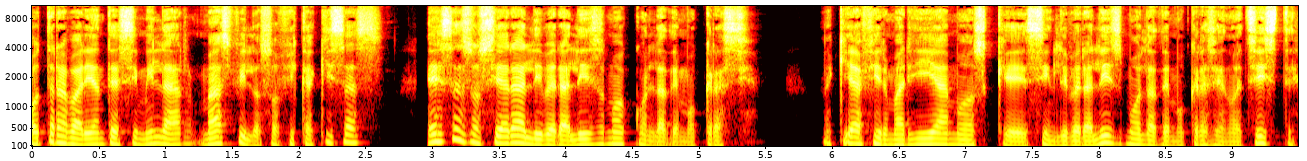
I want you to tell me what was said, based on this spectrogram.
Otra variante similar, más filosófica quizás, es asociar al liberalismo con la democracia. Aquí afirmaríamos que sin liberalismo la democracia no existe,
